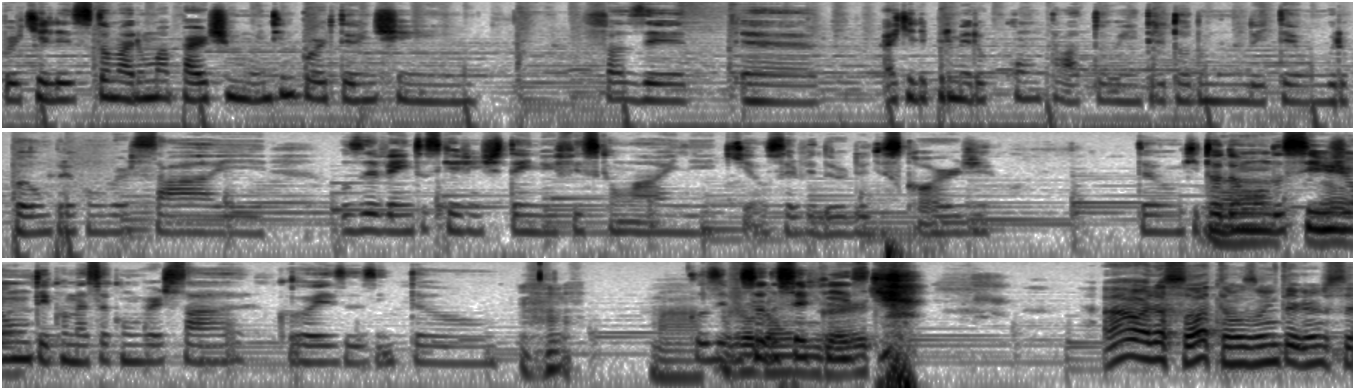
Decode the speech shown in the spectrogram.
Porque eles tomaram uma parte muito importante em fazer é, aquele primeiro contato entre todo mundo e ter um grupão para conversar e os eventos que a gente tem no IFISC Online, que é o servidor do Discord. Então, que todo ah, mundo se junta e começa a conversar coisas, então. Inclusive, eu sou do Cefisk. ah, olha só, temos um integrante do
